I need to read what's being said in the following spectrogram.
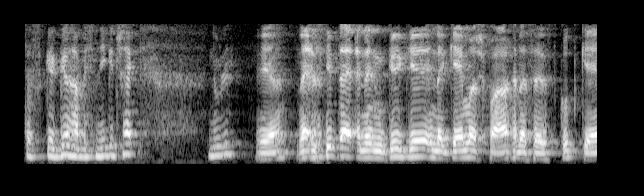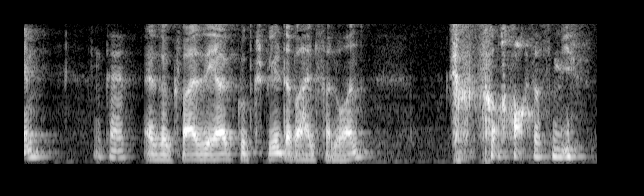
Das GG habe ich nie gecheckt. Null. Ja? Na, es gibt einen Gigge in der Gamersprache, das heißt Good Game. Okay. Also quasi ja gut gespielt, aber halt verloren. Oh, das ist mies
